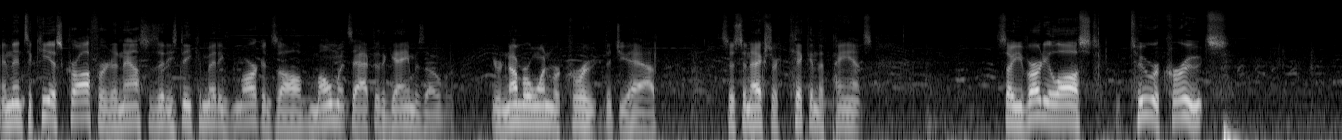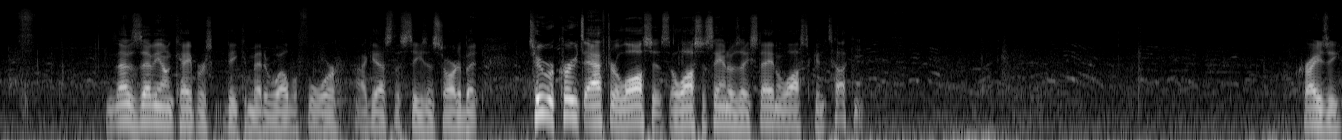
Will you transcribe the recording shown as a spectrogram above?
And then Ty'Kieast Crawford announces that he's decommitting from Arkansas moments after the game is over. Your number one recruit that you have. It's just an extra kick in the pants. So you've already lost two recruits that was Zevion Capers decommitted well before, I guess, the season started. But two recruits after losses a loss to San Jose State and a loss to Kentucky. Crazy.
